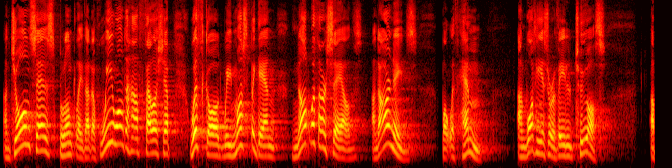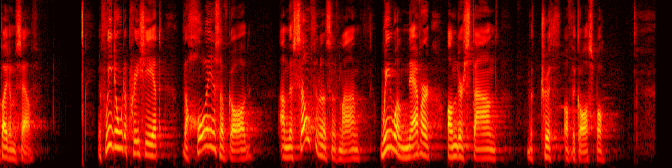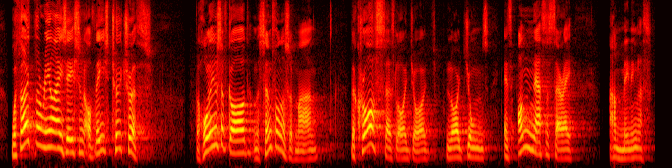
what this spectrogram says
and John says bluntly that if we want to have fellowship with God, we must begin not with ourselves and our needs, but with Him and what He has revealed to us about Himself. If we don't appreciate the holiness of God and the sinfulness of man, we will never understand the truth of the gospel. Without the realization of these two truths, the holiness of God and the sinfulness of man, the cross, says Lloyd, George, Lloyd Jones, is unnecessary and meaningless.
